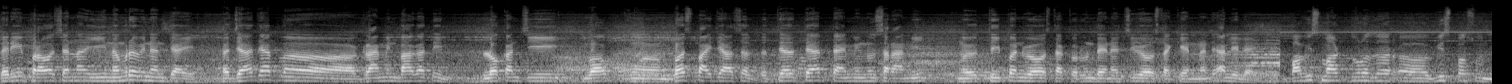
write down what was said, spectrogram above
तरी प्रवाशांना ही नम्र विनंती आहे का ज्या ज्या ग्रामीण भागातील लोकांची व बस पाहिजे असेल तर त्या त्या टायमिंगनुसार आम्ही ती पण व्यवस्था करून देण्याची व्यवस्था करण्यात आलेली आहे. बावीस मार्च दोन हजार वीसपासून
